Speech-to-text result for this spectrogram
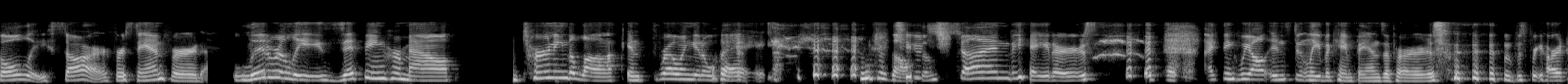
goalie, star for Stanford, literally zipping her mouth turning the lock and throwing it away Which was to shun the haters. I think we all instantly became fans of hers. it was pretty hard.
